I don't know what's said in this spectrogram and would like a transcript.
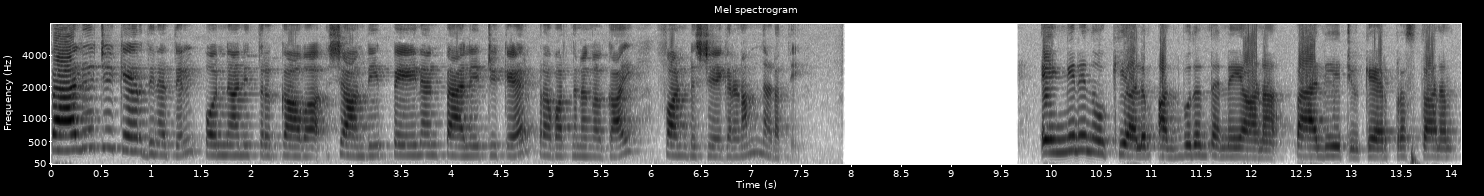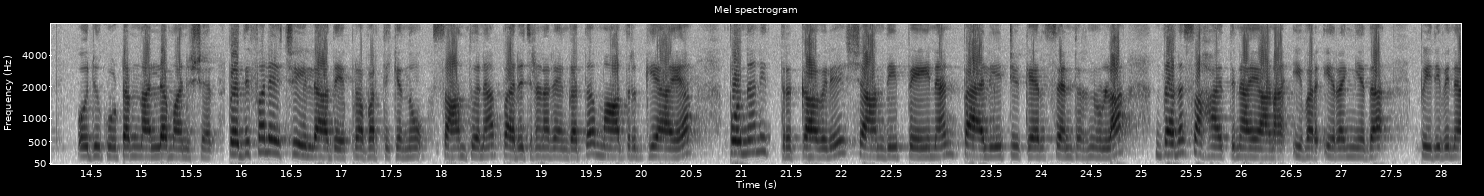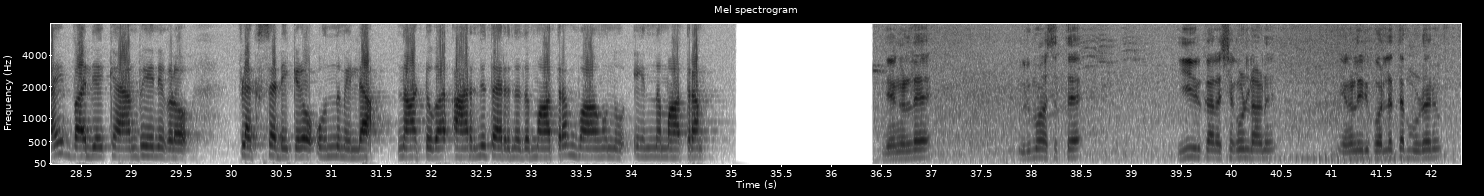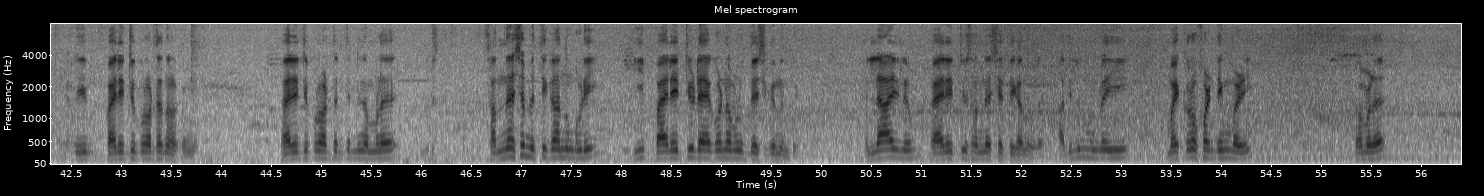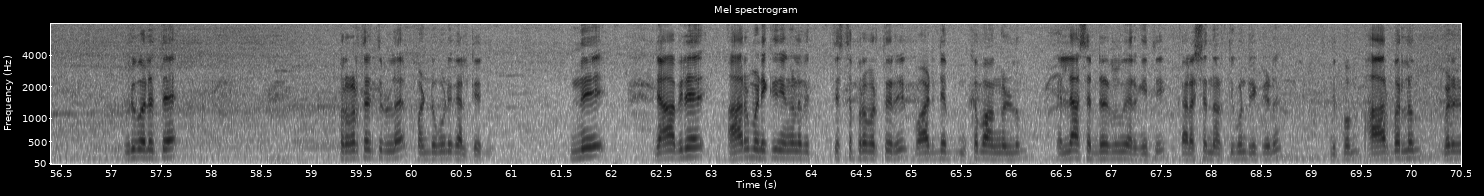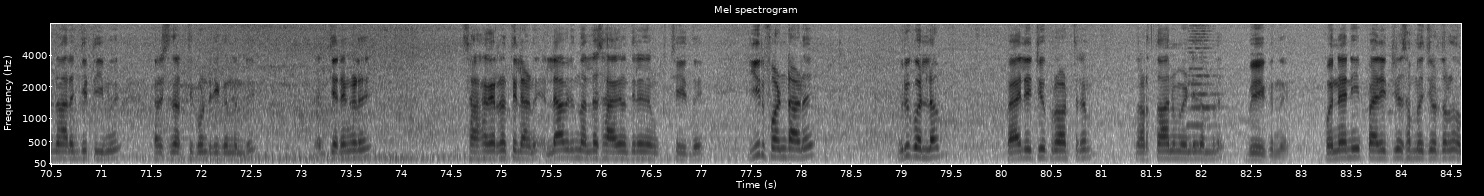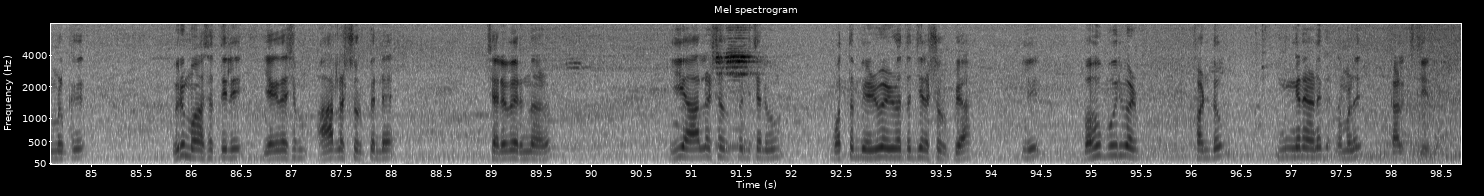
Palliative care ദിനത്തിൽ Ponnani Thrikkavu Shanthi pain and palliative care പ്രവർത്തനങ്ങൾക്കായി fund ശേഖരണം നടത്തി. എങ്ങനെ നോക്കിയാലും അത്ഭുതം തന്നെയാണ് പാലിയേറ്റീവ് കെയർ പ്രസ്ഥാനം. ഒരു കൂട്ടം നല്ല മനുഷ്യർ പ്രതിഫലേച്ഛയില്ലാതെ പ്രവർത്തിക്കുന്നു. സാന്ത്വന പരിചരണ രംഗത്ത് മാതൃകയായ Ponnani തൃക്കാവിലെ Shanthi pain and palliative care സെന്ററിനുള്ള ധനസഹായത്തിനായാണ് ഇവർ ഇറങ്ങിയത്. പിരിവിനായി വലിയ ക്യാമ്പയിനുകളോ ഫ്ലെക്സ് അടിക്കലോ ഒന്നുമില്ല. നാട്ടുകാർ അറിഞ്ഞു തരുന്നത് മാത്രം വാങ്ങുന്നു എന്ന് മാത്രം. ഞങ്ങളുടെ ഒരു മാസത്തെ ഈ ഒരു കലശം കൊണ്ടാണ് ഞങ്ങൾ ഈ കൊല്ലത്തെ മുഴുവനും ഈ പാലിറ്റീവ് പ്രവർത്തനം നടക്കുന്നത്. പാലിറ്റീവ് പ്രവർത്തനത്തിന് നമ്മൾ സന്ദേശം എത്തിക്കാമെന്നും കൂടി ഈ പാലിറ്റീവ് ഡേ കൊണ്ട് നമ്മൾ ഉദ്ദേശിക്കുന്നുണ്ട്. എല്ലാവരിലും പാലിറ്റീവ് സന്ദേശം എത്തിക്കാന്നുള്ളത് അതിലും മുമ്പ് ഈ മൈക്രോ ഫണ്ടിങ് വഴി നമ്മൾ ഒരു കൊല്ലത്തെ പ്രവർത്തനത്തിലുള്ള ഫണ്ടും കൂടി കളക്ട് ചെയ്തു. ഇന്ന് രാവിലെ ആറു മണിക്ക് ഞങ്ങൾ വ്യത്യസ്ത പ്രവർത്തകർ വാർഡിന്റെ മിക്ക ഭാഗങ്ങളിലും എല്ലാ സെന്ററുകളിലും ഇറങ്ങിയിട്ട് കലക്ഷൻ നടത്തിക്കൊണ്ടിരിക്കുകയാണ്. ഇതിപ്പം ഹാർബറിലും ഇവിടെ ഒരു നാലഞ്ച് ടീം കലക്ഷൻ നടത്തിക്കൊണ്ടിരിക്കുന്നുണ്ട്. ജനങ്ങൾ സഹകരണത്തിലാണ്. എല്ലാവരും നല്ല സഹകരണത്തിലാണ് നമുക്ക് ചെയ്യുന്നത് ഈ ഒരു ഫണ്ടാണ് ഒരു കൊല്ലം പാലിറ്റീവ് പ്രവർത്തനം നടത്താനും വേണ്ടി നമ്മൾ ഉപയോഗിക്കുന്നത്. പൊന്നാനി പാലിറ്റീവിനെ സംബന്ധിച്ചിടത്തോളം നമ്മൾക്ക് ഒരു മാസത്തിൽ ഏകദേശം ആറ് ലക്ഷം റുപ്യന്റെ ചിലവ് വരുന്നതാണ് ഈ ആറ് ലക്ഷം റുപ്യന്റെ ചിലവും മൊത്തം എഴുപത് എഴുപത്തഞ്ച് ലക്ഷം റുപ്യ. ഈ ബഹുഭൂരിപക്ഷം ഫണ്ടും ഇങ്ങനെയാണ് നമ്മൾ കളക്ട് ചെയ്യുന്നത്.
